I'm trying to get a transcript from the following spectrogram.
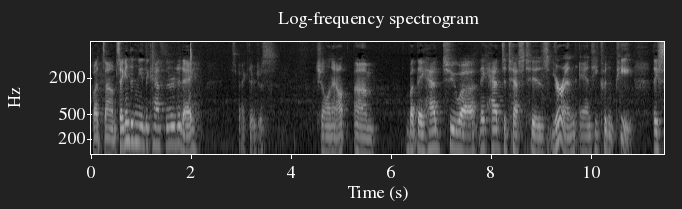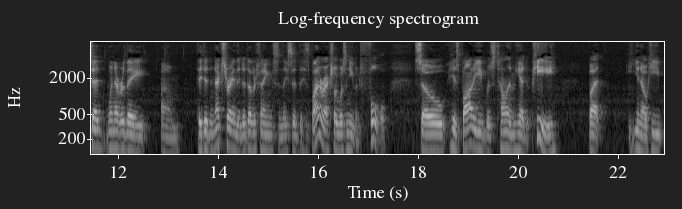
But um, Sagan didn't need the catheter today. He's back there just chilling out. Um, but they had to uh, they had to test his urine, and he couldn't pee. They said whenever they um, they did an X-ray and they did other things, and they said his bladder actually wasn't even full. So his body was telling him he had to pee, but you know he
